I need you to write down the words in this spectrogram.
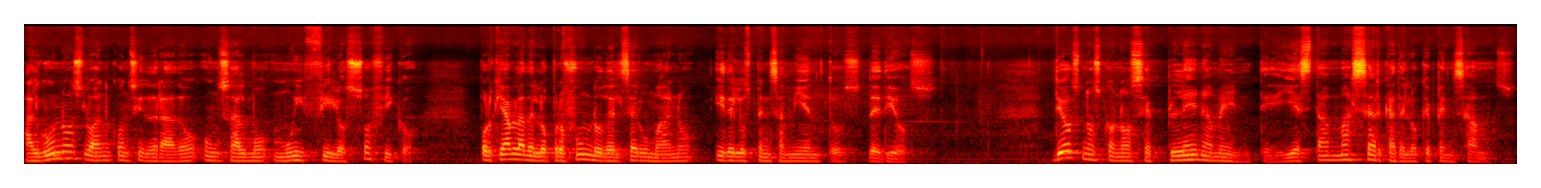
Algunos lo han considerado un salmo muy filosófico, porque habla de lo profundo del ser humano y de los pensamientos de Dios. Dios nos conoce plenamente y está más cerca de lo que pensamos.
